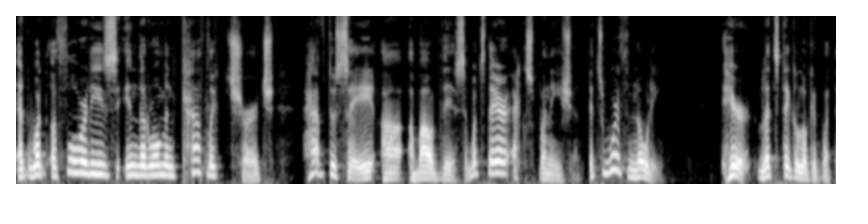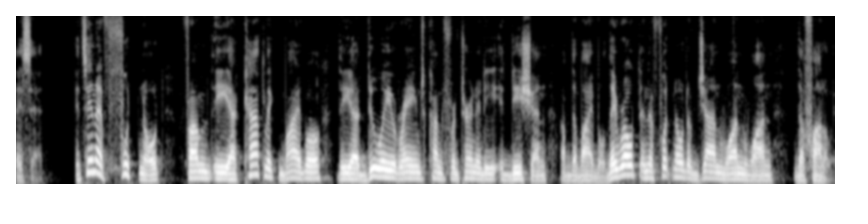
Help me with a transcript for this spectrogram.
at what authorities in the Roman Catholic Church have to say uh, about this? What's their explanation? It's worth noting. Here, let's take a look at what they said. It's in a footnote from the uh, Catholic Bible, the uh, Douay-Rheims Confraternity edition of the Bible. They wrote in the footnote of John 1 1 the following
